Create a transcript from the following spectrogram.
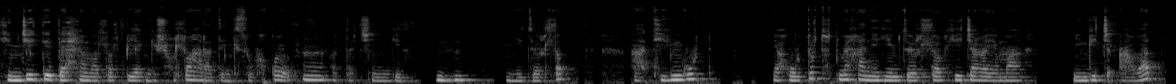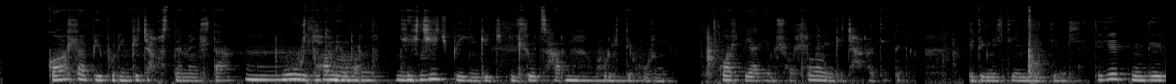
хэмжээтэй байх юм бол би яг ингээд шулуун хараад ин гэсэн үг байхгүй юу? Одоо чинь ингээд миний зорилго. Аа тэгэнгүүт яг өдөр тутмынхаа нэг юм зорилго хийж байгаа юм аа ингэж аваад голоо би бүр ингэж авах хэрэгтэй байна л да. Бүр том юм бод. Тэгжиж би ингэж илүү цаар хүрээтэй хүрнэ. Бол би яг юм шулуу ингэж хараад идэг гэдэг нэг тийм байт юм л. Тэгээд энэ дээр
